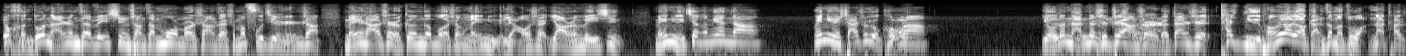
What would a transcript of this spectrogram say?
有很多男人在微信上、在陌陌上、在什么附近人上，没啥事儿跟个陌生美女聊是，要人微信，美女见个面呐，美女啥时候有空啊？有的男的是这样式儿的，但是他女朋友要敢这么做，那他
